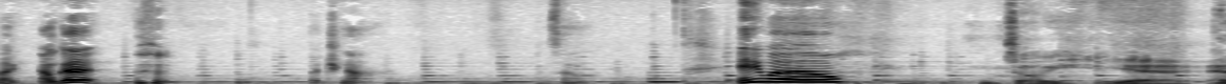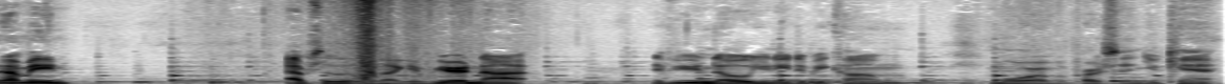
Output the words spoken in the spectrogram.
Like, I'm good, but you're not. So, anyway. So, yeah. And I mean, absolutely. Like, if you're not, if you know you need to become more of a person, you can't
